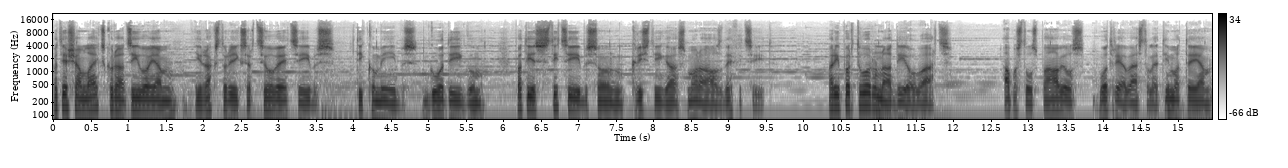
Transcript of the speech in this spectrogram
Patiešām laiks, kurā dzīvojam, ir raksturīgs ar cilvēcības, likumības, godīguma, patiesas ticības un kristīgās morāles deficītu. Arī par to runā Dieva vārds. Apostols Pāvils 2. vēstulē Timotejam,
